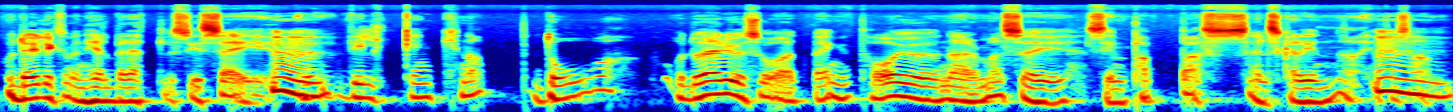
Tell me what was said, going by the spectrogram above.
Och det är liksom en hel berättelse i sig. Mm. Vilken knapp då? Och då är det ju så att Bengt har ju närmat sig sin pappas älskarinna. Inte mm.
